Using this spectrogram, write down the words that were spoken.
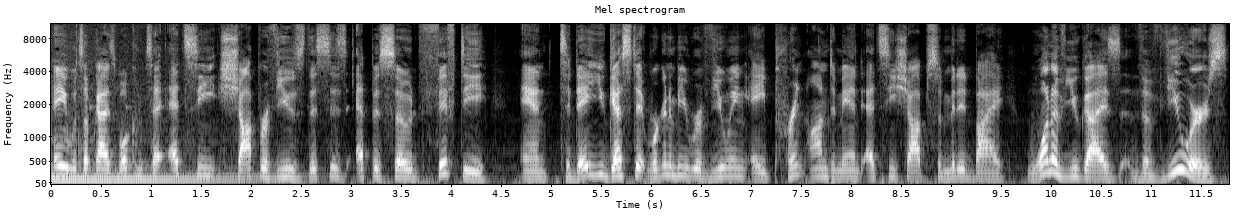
Hey, what's up, guys? Welcome to Etsy Shop Reviews. This is episode 50, and today, you guessed it, we're going to be reviewing a print on demand Etsy shop submitted by one of you guys, the viewers.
